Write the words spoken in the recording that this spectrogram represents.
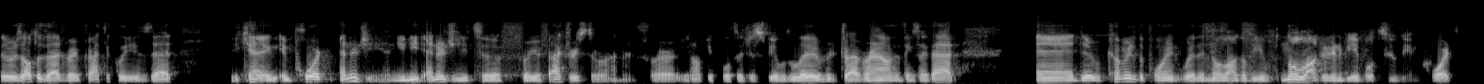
the result of that, very practically, is that you can't import energy, and you need energy to for your factories to run, and for you know people to just be able to live or drive around and things like that. And they're coming to the point where they're no longer be no longer going to be able to import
